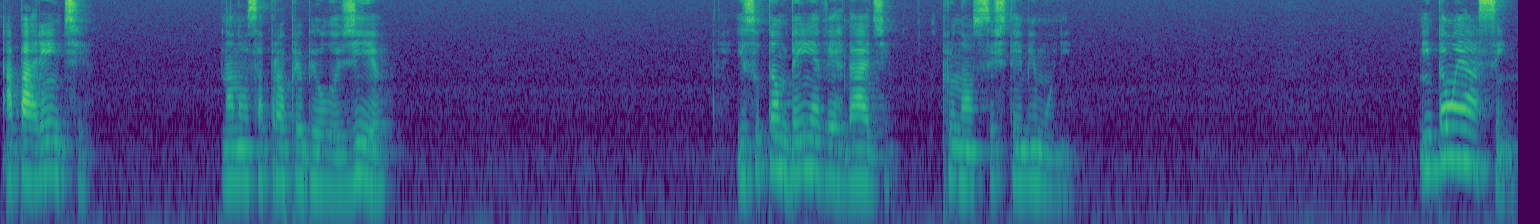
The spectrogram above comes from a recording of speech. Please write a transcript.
aparente na nossa própria biologia, isso também é verdade para o nosso sistema imune. Então é assim.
